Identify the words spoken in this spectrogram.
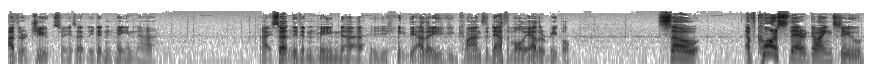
other Jews. And he certainly didn't mean. Uh, I certainly didn't mean uh, the other. He commands the death of all the other people. So, of course, they're going to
